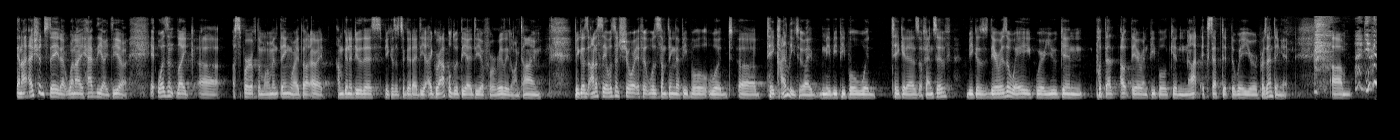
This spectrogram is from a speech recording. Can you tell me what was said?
And I, I, should say that when I had the idea, it wasn't like. Uh, a spur of the moment thing where I thought, all right, I'm going to do this because it's a good idea. I grappled with the idea for a really long time because honestly, I wasn't sure if it was something that people would uh, take kindly to. I maybe people would take it as offensive because there is a way where you can put that out there and people can not accept it the way you're presenting it. Um, you can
